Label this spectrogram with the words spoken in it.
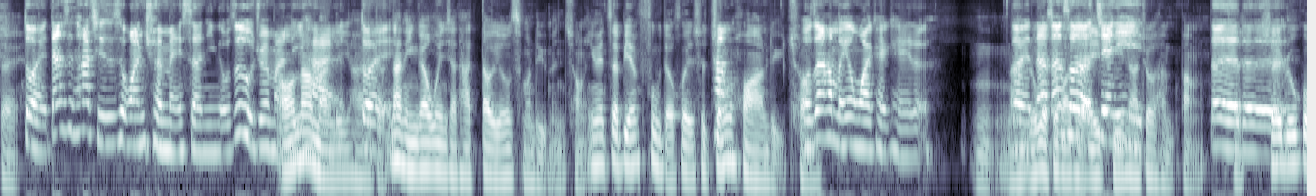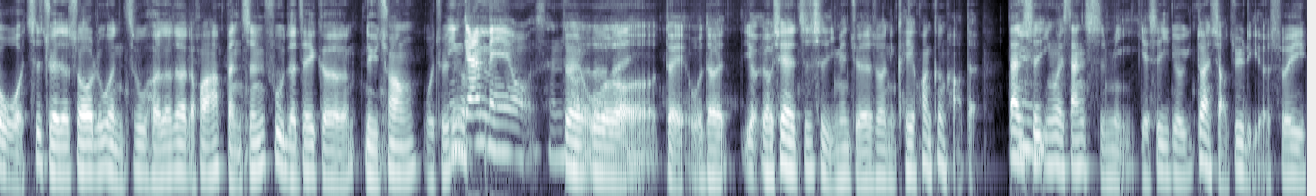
对对，但是他其实是完全没声音的，我这个我觉得蛮厉害。哦，那蛮厉害的。对，那你应该问一下他到底有什么铝门窗，因为这边附的会是中华铝窗。我知道他们用 YKK 的。嗯，那如果是 AP 那就很棒。对对对对，所以如果我是觉得说，如果你住和乐乐的话，它本身附的这个女装，我觉得应该没有很。对我对我的有有些知识里面觉得说，你可以换更好的，但是因为三十米也是有一段小距离了，所以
